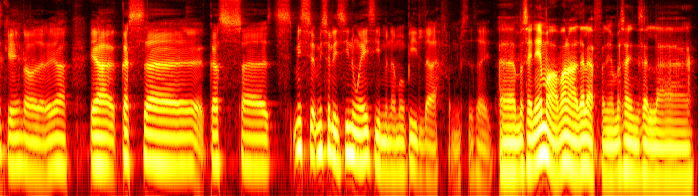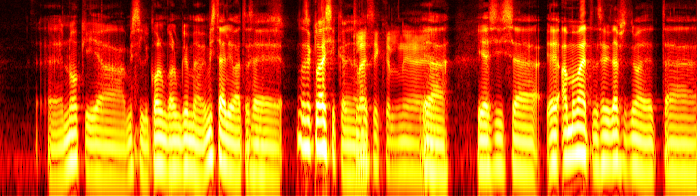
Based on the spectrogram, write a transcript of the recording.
okei, lauatel ja, ja kas, kas, mis, mis oli sinu esimene mobiiltelefon, mis sa said? Äh, ma sain ema vana telefoni ja ma sain selle äh, Nokia, mis see oli, kolm kolm kümme või mis ta oli, vaata see, no see klassikaline. klassikaline ja, ja, ja siis äh,, aga ma mäletan, see oli täpselt niimoodi, et äh,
